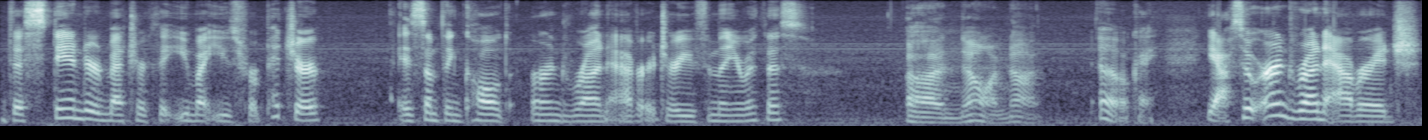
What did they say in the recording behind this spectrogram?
the standard metric that you might use for a pitcher is something called earned run average. Are you familiar with this? Uh, no, I'm not. Oh, okay. Yeah, so earned run average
